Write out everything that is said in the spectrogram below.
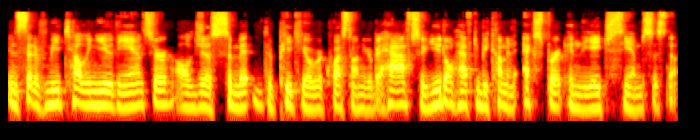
instead of me telling you the answer, I'll just submit the PTO request on your behalf. So you don't have to become an expert in the HCM system.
